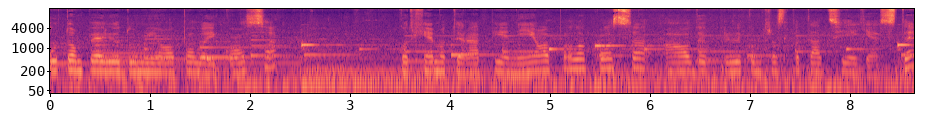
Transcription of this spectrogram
U tom periodu mi je opala i kosa, kod hemoterapije nije opala kosa, a ovde prilikom transplantacije jeste,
